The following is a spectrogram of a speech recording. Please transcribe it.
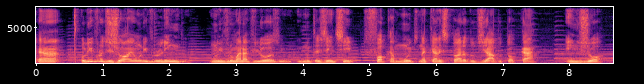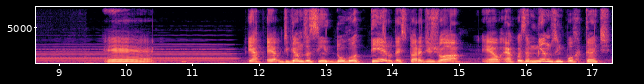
É, o livro de Jó é um livro lindo, um livro maravilhoso e muita gente foca muito naquela história do diabo tocar em Jó. É, é, é digamos assim, do roteiro da história de Jó, é, é a coisa menos importante.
